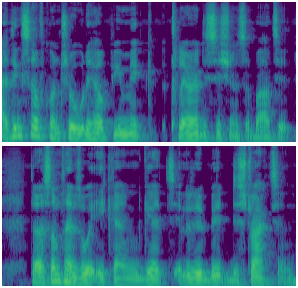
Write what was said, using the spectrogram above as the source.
I think self control would help you make clearer decisions about it. There are sometimes where it can get a little bit distracting.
